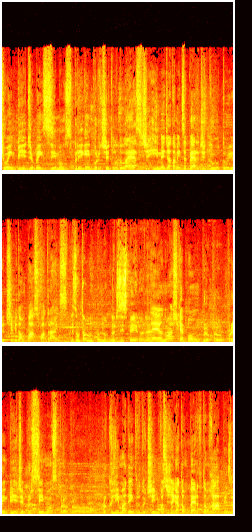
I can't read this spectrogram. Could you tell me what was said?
que o Embiid e o Ben Simmons briguem por título do leste e imediatamente você perde tudo e o time dá um passo pra trás. Eles não estão no, no desespero, né? É, eu não acho que é bom pro, pro, pro Embiid e pro Simmons, pro, pro, pro clima dentro do time, você chegar tão perto, tão rápido.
